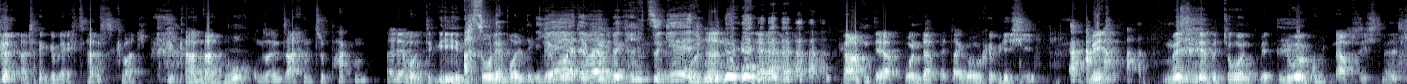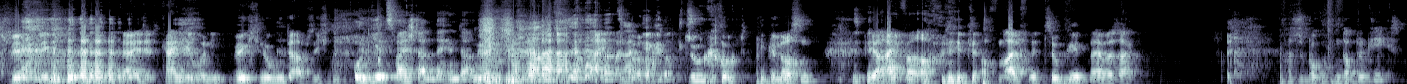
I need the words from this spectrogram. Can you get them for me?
hat dann gemerkt, das ist Quatsch. Kam dann hoch, um seine Sachen zu packen. Also der wollte gehen. Ach so, der wollte. Yeah, wollte der war im gehen. Begriff zu gehen. Und dann äh, kam der Wunderpädagoge Michi mit, müssen wir betonen, mit nur guten Absichten. Wirklich. Da ist jetzt keine Ironie, wirklich nur gute Absichten. Und wir zwei standen dahinter und Einfach nur angeguckt. zugeguckt und genossen, wie er einfach auf, den, auf den Alfred zugeht und einfach sagt, hast du Bock auf einen Doppelkeks?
